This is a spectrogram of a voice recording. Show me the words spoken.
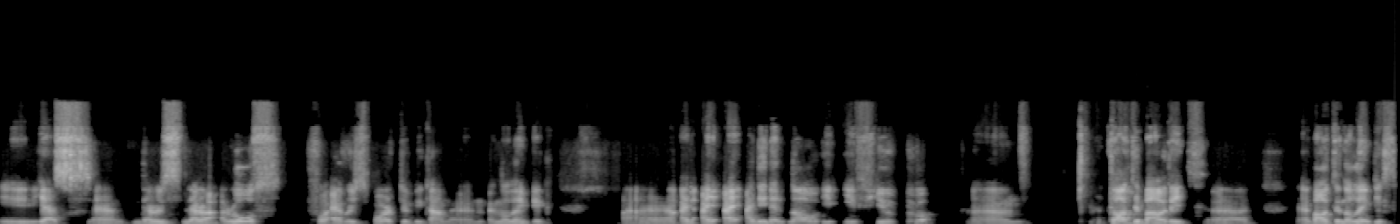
yes and there is there are rules for every sport to become an, an Olympic. Uh, I, I I didn't know if you um, thought about it uh, about an Olympics,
